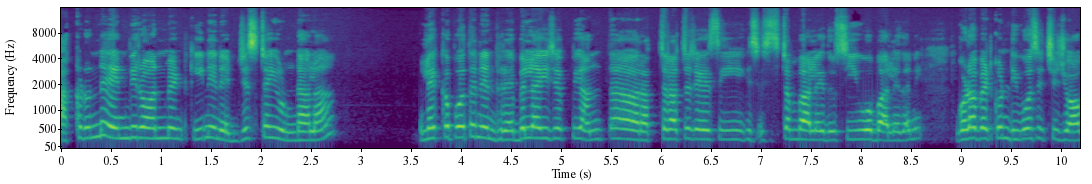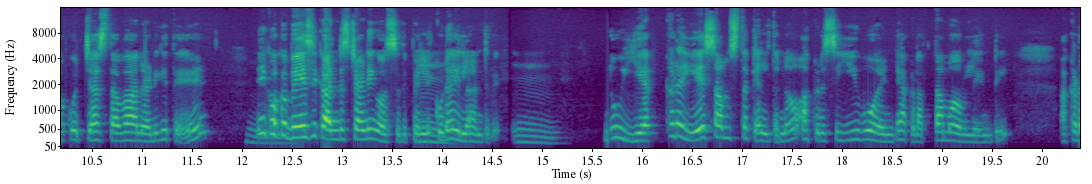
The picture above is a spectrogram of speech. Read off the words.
అక్కడున్న ఎన్విరాన్మెంట్కి నేను అడ్జస్ట్ అయ్యి ఉండాలా? లేకపోతే నేను రెబెల్ అయ్యి చెప్పి అంత రచ్చ రచ్చ చేసి సిస్టమ్ బాగాలేదు సీఓ బాగాలేదని గొడవ పెట్టుకొని డివోర్స్ ఇచ్చి జాబ్కి వచ్చేస్తావా అని అడిగితే నీకు ఒక బేసిక్ అండర్స్టాండింగ్ వస్తుంది. పెళ్ళి కూడా ఇలాంటిది. నువ్వు ఎక్కడ ఏ సంస్థకి వెళ్తున్నావు? అక్కడ సీఈఓ ఏంటి? అక్కడ అత్తామామలు ఏంటి? అక్కడ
